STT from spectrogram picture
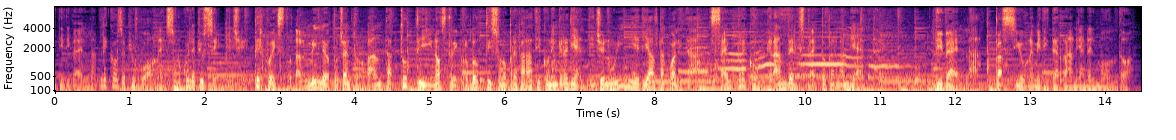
Noi di Divella le cose più buone sono quelle più semplici. Per questo dal 1890 tutti i nostri prodotti sono preparati con ingredienti genuini e di alta qualità, sempre con grande rispetto per l'ambiente. Divella, passione mediterranea nel mondo.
